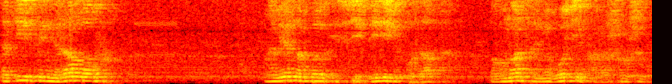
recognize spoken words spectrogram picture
таких генералов, наверное, бы в Сибири или куда-то. Но у нас они очень хорошо живут.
